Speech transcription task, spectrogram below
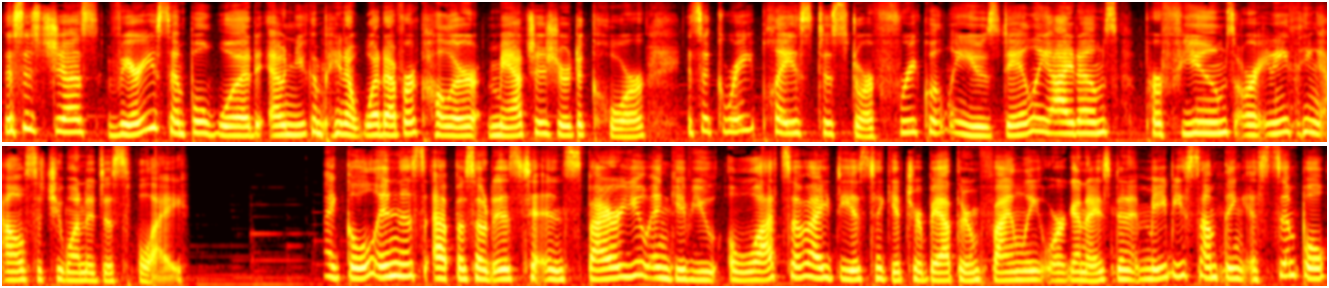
This is just very simple wood and you can paint it whatever color matches your decor. It's a great place to store frequently used daily items, perfumes, or anything else that you want to display. My goal in this episode is to inspire you and give you lots of ideas to get your bathroom finally organized. And it may be something as simple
